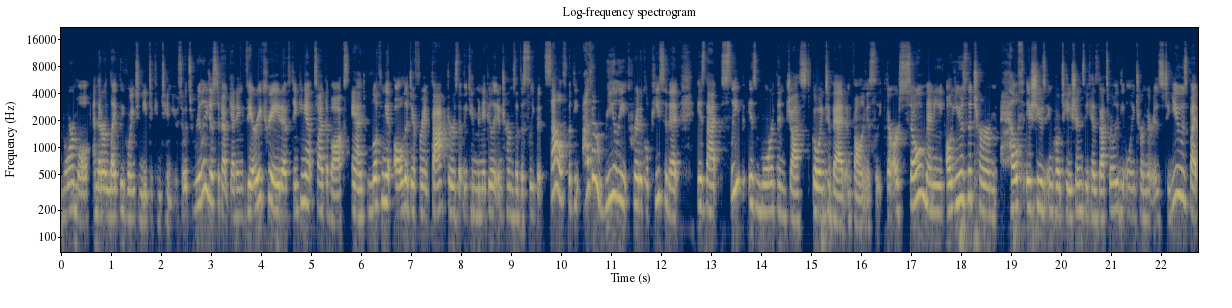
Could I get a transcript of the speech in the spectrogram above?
normal and that are likely going to need to continue. So it's really just about getting very creative, thinking outside the box, and looking at all the different factors that we can manipulate in terms of the sleep itself. But the other really critical piece of it is that sleep is more than just going to bed and falling asleep. There are so many, I'll use the term health issues in quotations because that's really the only term there is to use, but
